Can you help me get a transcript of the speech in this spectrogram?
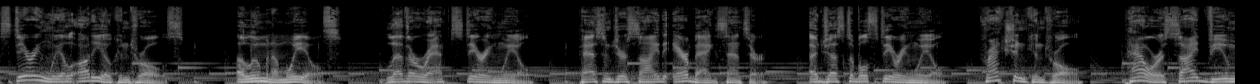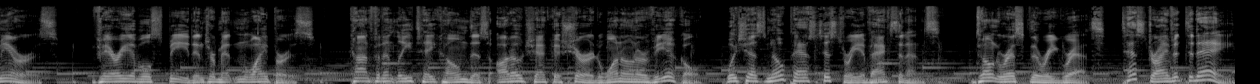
steering wheel audio controls, aluminum wheels, leather-wrapped steering wheel, passenger side airbag sensor, adjustable steering wheel, traction control, power side view mirrors, variable speed intermittent wipers. Confidently take home this AutoCheck assured one-owner vehicle which has no past history of accidents. Don't risk the regrets. Test drive it today.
